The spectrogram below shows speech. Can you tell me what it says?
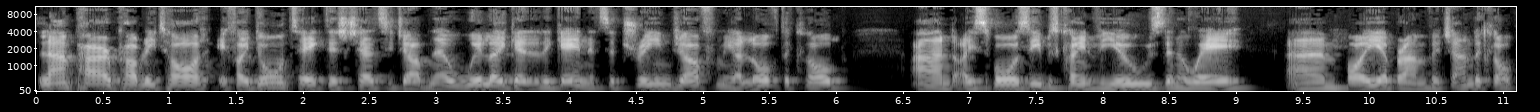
Lampard probably thought, if I don't take this Chelsea job now, will I get it again? It's a dream job for me. I love the club. And I suppose he was kind of used in a way um, by Abramovich and the club.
